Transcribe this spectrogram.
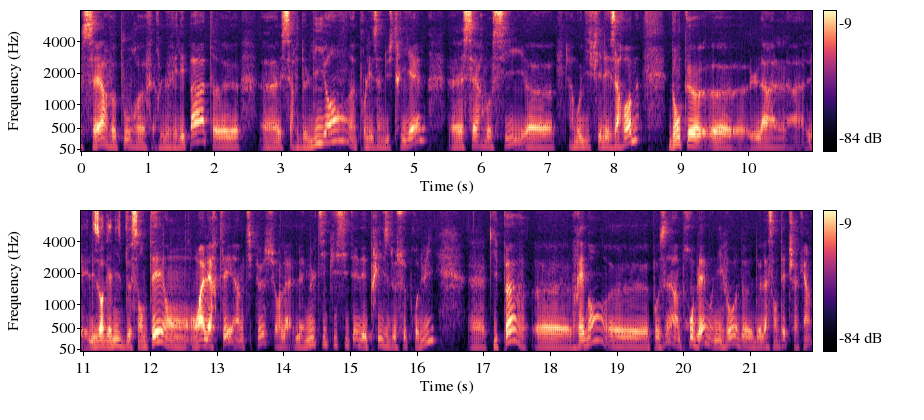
servent pour faire lever les pâtes, servent de liant pour les industriels, servent aussi à modifier les arômes. Donc les, organismes de santé ont, alerté un petit peu sur la multiplicité des prises de ce produit euh, qui peuvent euh, vraiment euh, poser un problème au niveau de, la santé de chacun.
